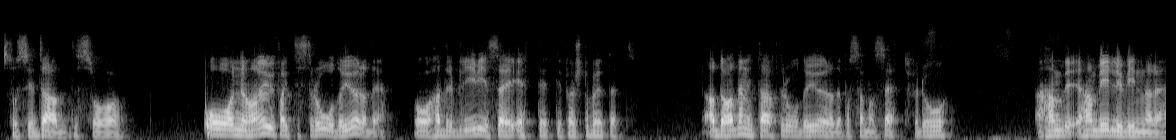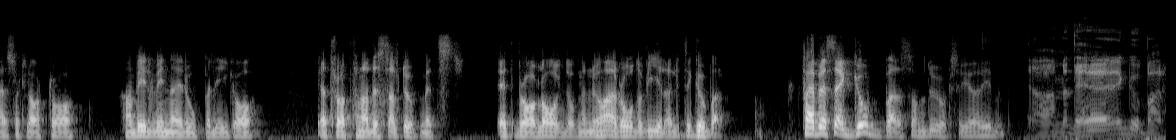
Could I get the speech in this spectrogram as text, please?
Sociedad. Så... Och nu har han ju faktiskt råd att göra det. Och hade det blivit säg 1-1 i första mötet, ja, då hade han inte haft råd att göra det på samma sätt. För då, han, han vill ju vinna det här såklart och han vill vinna Europa League. Och jag tror att han hade ställt upp med ett, ett bra lag då, men nu har han råd att vila lite gubbar. Får jag börja säga gubbar som du också gör, Emil? Ja, men det är gubbar.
